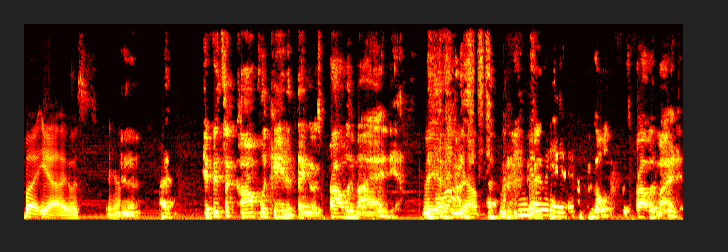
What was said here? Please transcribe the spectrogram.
but yeah, it was. Yeah. Yeah. I, if it's a complicated thing, it was probably my idea. Yeah, If yeah. it's Noted. difficult, It's probably my idea.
